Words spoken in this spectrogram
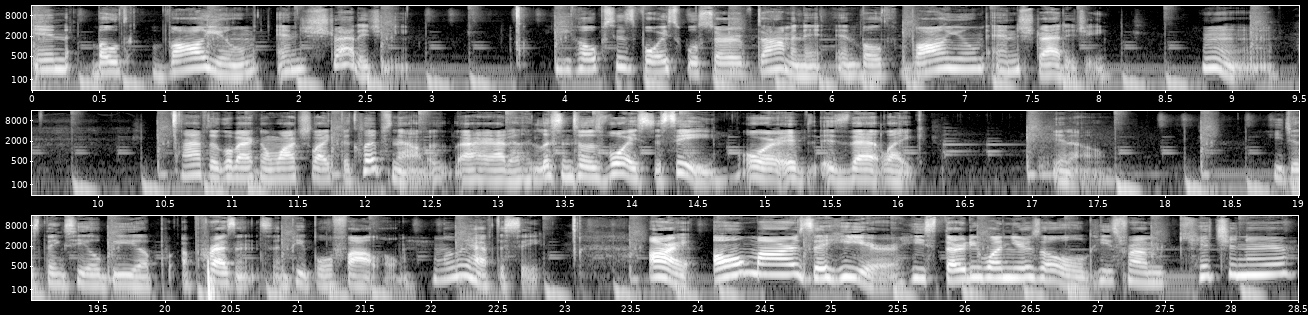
in both volume and strategy. He hopes his voice will serve dominant in both volume and strategy. Hmm. I have to go back and watch like the clips now. I gotta listen to his voice to see, or if is that like, you know, he just thinks he'll be a, a presence and people will follow. Well, we have to see. All right, Omar Zaheer. He's 31 years old. He's from Kitchener,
